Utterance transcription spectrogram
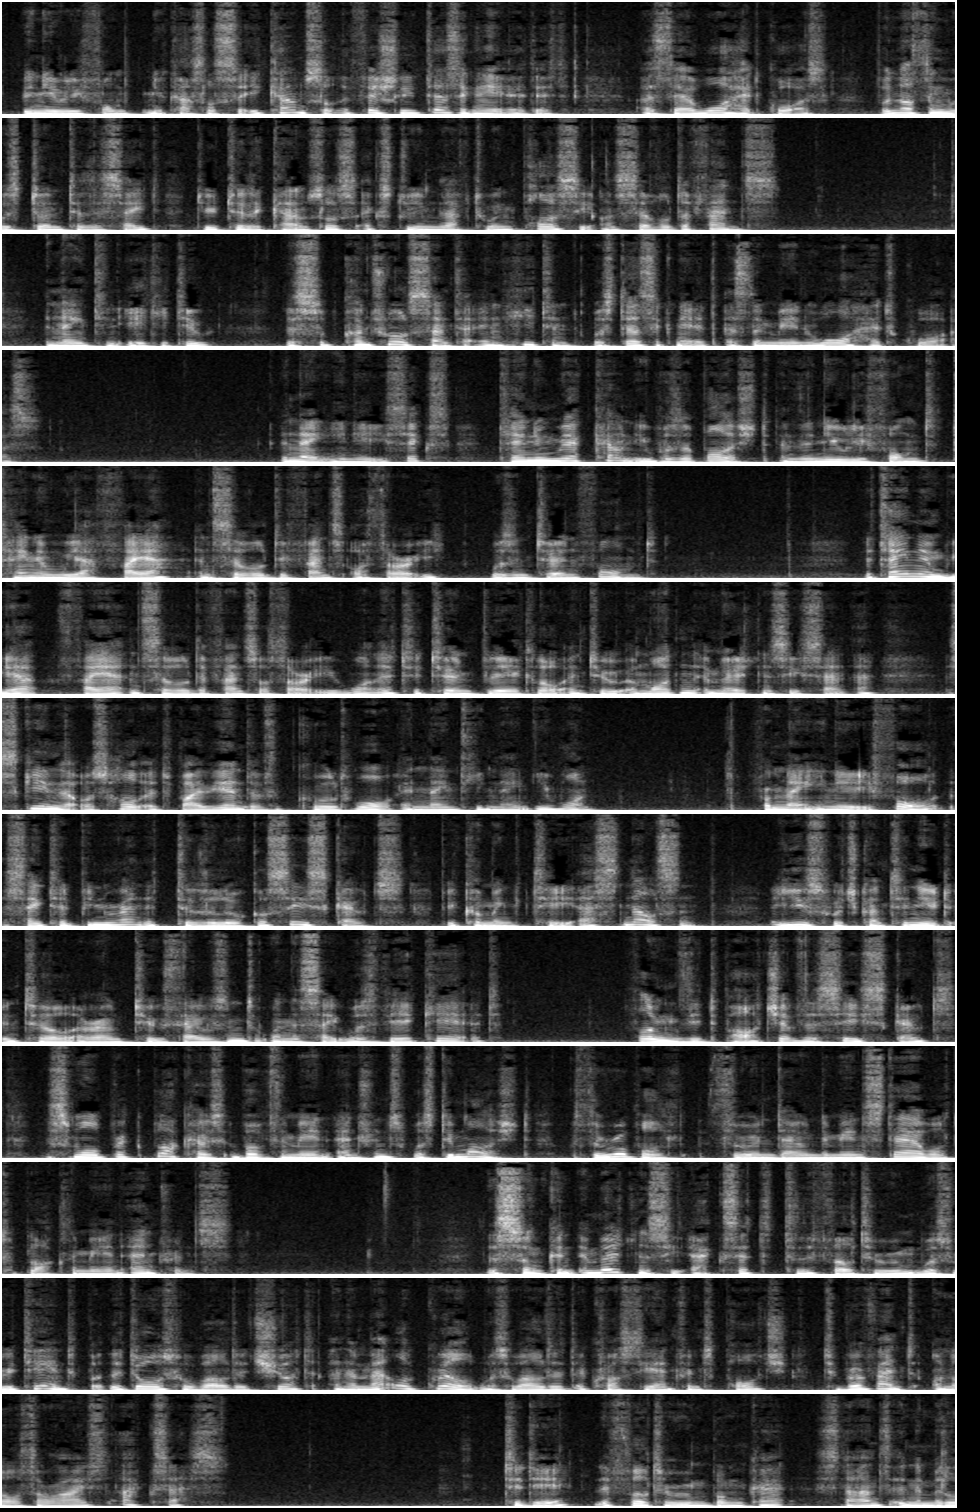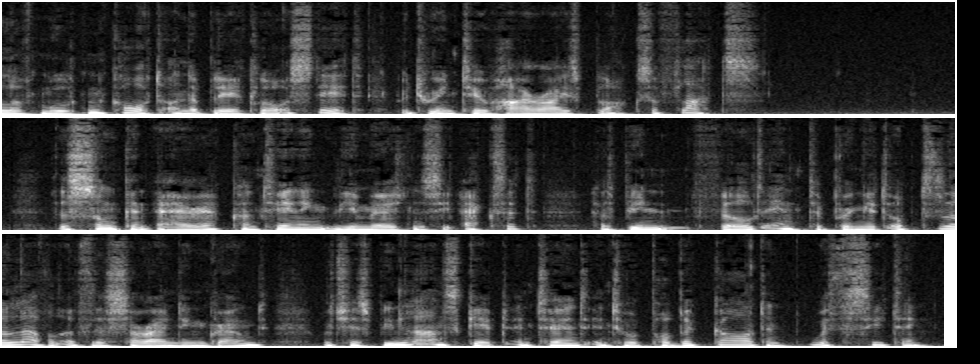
The newly formed Newcastle City Council officially designated it as their war headquarters, but nothing was done to the site due to the council's extreme left wing policy on civil defence. In 1982, the Sub-Control Centre in Heaton was designated as the main war headquarters. In 1986, Tyne County was abolished and the newly formed Tyne Fire and Civil Defence Authority was in turn formed. The Tyne Fire and Civil Defence Authority wanted to turn Blakelaw into a modern emergency centre, a scheme that was halted by the end of the Cold War in 1991. From 1984, the site had been rented to the local Sea Scouts, becoming T.S. Nelson, use which continued until around 2000 when the site was vacated. Following the departure of the Sea Scouts, the small brick blockhouse above the main entrance was demolished, with the rubble thrown down the main stairwell to block the main entrance. The sunken emergency exit to the filter room was retained, but the doors were welded shut and a metal grille was welded across the entrance porch to prevent unauthorised access. Today, the filter room bunker stands in the middle of Moulton Court on the Blakelaw estate between two high rise blocks of flats. The sunken area containing the emergency exit has been filled in to bring it up to the level of the surrounding ground, which has been landscaped and turned into a public garden with seating.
